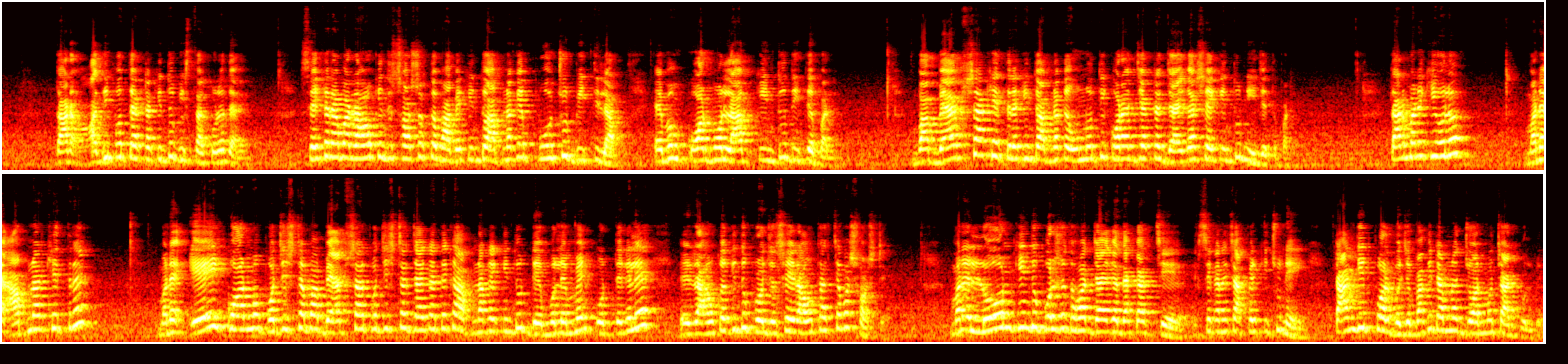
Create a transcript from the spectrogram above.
তার আধিপত্য একটা কিন্তু বিস্তার করে দেয়। সেখানে আবার রাহু কিন্তু সশক্তভাবে কিন্তু আপনাকে প্রচুর বৃত্তি লাভ এবং কর্ম লাভ কিন্তু দিতে পারে। বা ব্যবসা ক্ষেত্রে কিন্তু আপনাকে উন্নতি করার যে একটা জায়গা সে কিন্তু নিয়ে যেতে পারে। তার মানে কি হলো? মানে আপনার ক্ষেত্রে মানে এই কর্ম প্রচেষ্টা বা ব্যবসার প্রচেষ্টার জায়গা থেকে আপনাকে কিন্তু ডেভেলপমেন্ট করতে গেলে এই রাহুকে কিন্তু সেই রাহু থাকছে আবার ষষ্ঠে। মানে লোন কিন্তু পরিশোধ হওয়ার জায়গা দেখাচ্ছে, সেখানে চাপের কিছু নেই। টানজিট ফল বলছে, বাকিটা আপনার জন্ম চার্ট বলবে।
